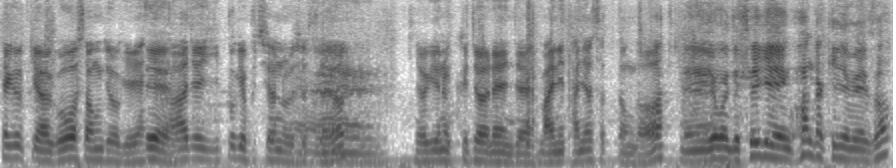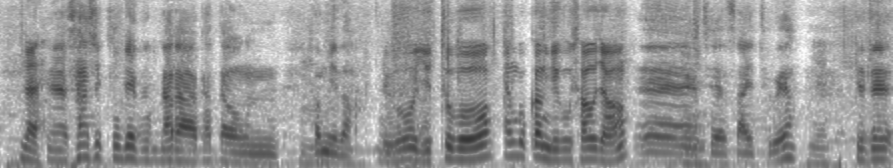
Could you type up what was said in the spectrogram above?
태극기하고 성조기 예. 아주 이쁘게 붙여 놓으셨어요. 예, 여기는 그 전에 이제 많이 다녔었던 거. 예, 요거 이제 세계 환각 기념회에서 네. 예, 49개국 나라 갔다 온 음. 겁니다. 그리고 유튜브 행복한 미국 사우정. 예, 제 사이트고요. 예. 이제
